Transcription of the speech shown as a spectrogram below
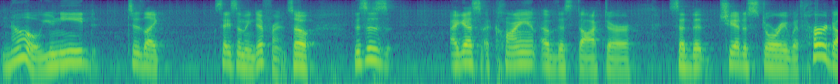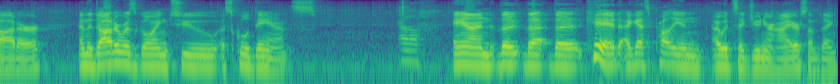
no, you need to like say something different. So this is, I guess, a client of this doctor said that she had a story with her daughter, and the daughter was going to a school dance Oh, and the, the the kid, I guess probably in I would say junior high or something,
